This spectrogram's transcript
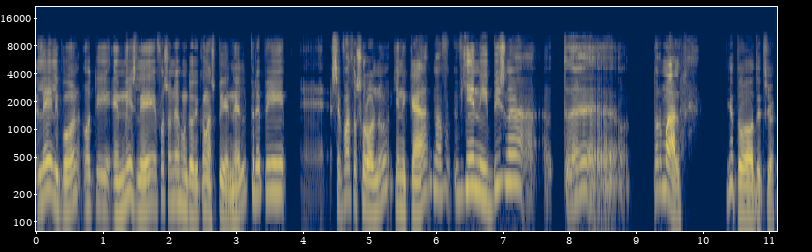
Λέει λοιπόν ότι εμείς λέει εφόσον έχουμε το δικό μας PNL πρέπει ε, σε βάθος χρόνου γενικά να βγαίνει η business ε, normal για το τέτοιο.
